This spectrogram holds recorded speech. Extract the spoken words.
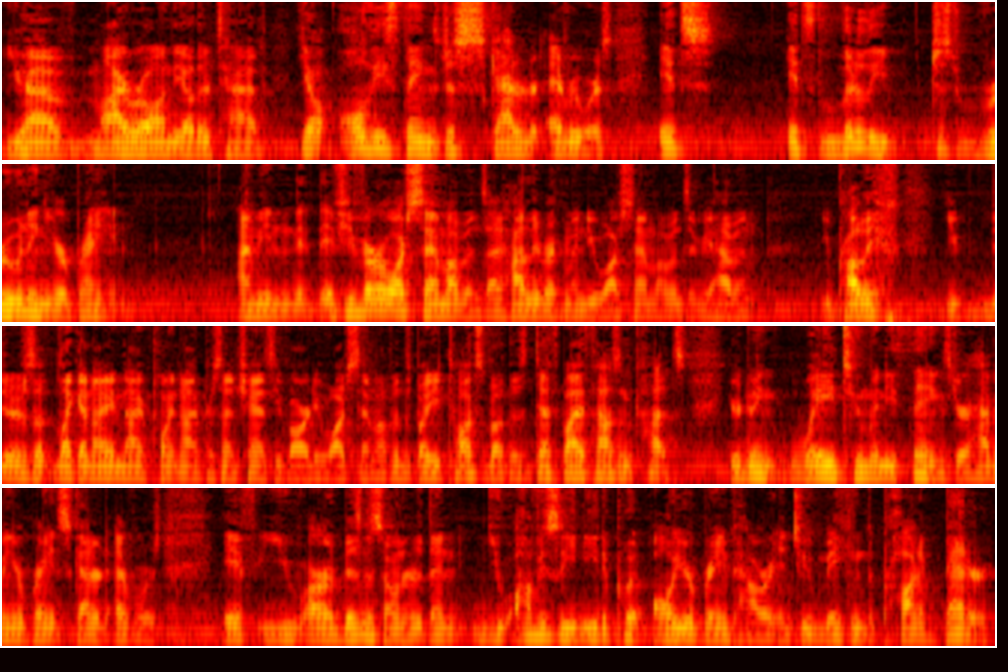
you have Miro on the other tab, you have all these things just scattered everywhere. It's it's literally just ruining your brain. I mean, if you've ever watched Sam Ovens, I'd highly recommend you watch Sam Ovens if you haven't. You probably you there's a, like a 99.9% chance you've already watched Sam Ovens, but he talks about this death by a thousand cuts. You're doing way too many things. You're having your brain scattered everywhere. If you are a business owner, then you obviously need to put all your brain power into making the product better.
